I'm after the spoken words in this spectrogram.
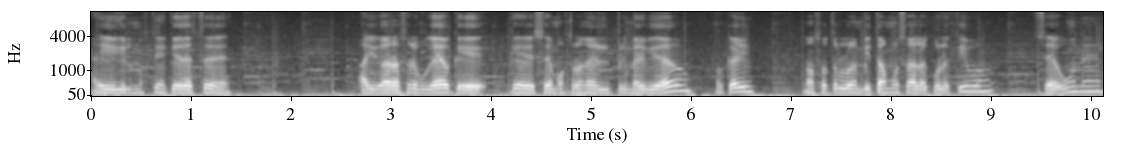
ahí nos tiene que este ayudar a hacer el bugueo que que se mostró en el primer video, ok. Nosotros lo invitamos a la colectivo, se une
